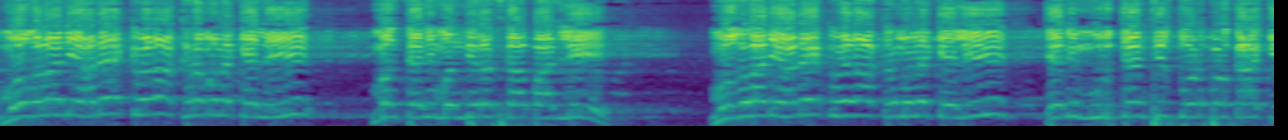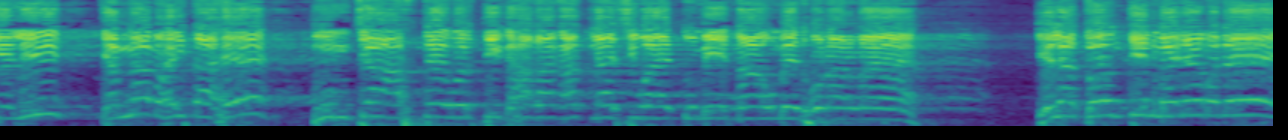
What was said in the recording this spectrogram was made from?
मोगलांनी अनेक वेळा आक्रमण केली मग त्यांनी मंदिरच का पाडली? मोगलांनी अनेक वेळा आक्रमण केली त्यांनी मूर्त्यांची तोडफोड का केली? त्यांना माहीत आहे तुमच्या आस्थेवरती घाला घातल्याशिवाय तुम्ही ना उमेद होणार नाही. गेल्या दोन तीन महिन्यामध्ये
